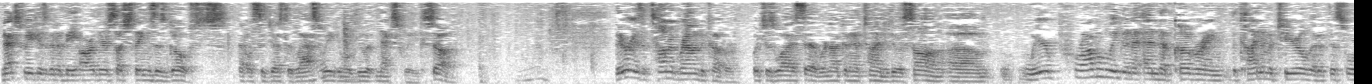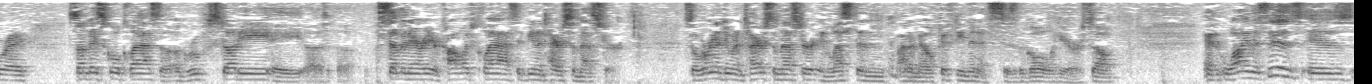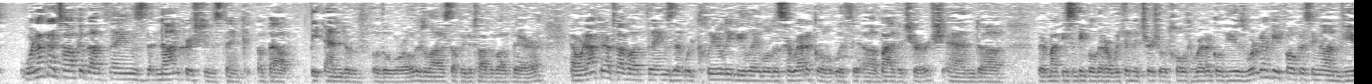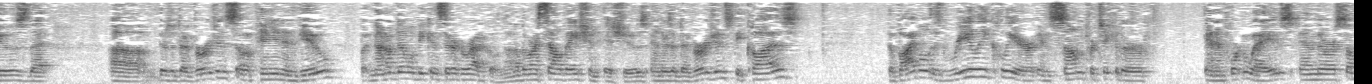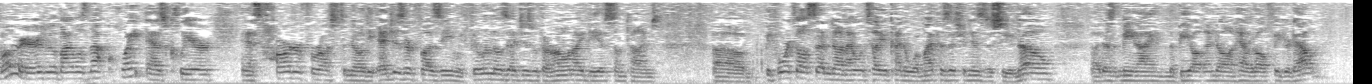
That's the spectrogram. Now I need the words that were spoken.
Next week is going to be, are there such things as ghosts? That was suggested last week, and we'll do it next week. So, there is a ton of ground to cover, which is why I said we're not going to have time to do a song. Um, we're probably going to end up covering the kind of material that if this were a Sunday school class, a, a group study, a, a, a, seminary or college class, it'd be an entire semester. So we're going to do an entire semester in less than, I don't know, 50 minutes is the goal here. So, and why this is, is we're not going to talk about things that non-Christians think about the end of, of, the world. There's a lot of stuff we could talk about there. And we're not going to talk about things that would clearly be labeled as heretical with, uh, by the church. And uh, there might be some people that are within the church who would hold heretical views. We're going to be focusing on views that uh, there's a divergence of opinion and view, but none of them will be considered heretical. None of them are salvation issues. And there's a divergence because the Bible is really clear in some particular and important ways, and there are some other areas where the Bible is not quite as clear, and it's harder for us to know. The edges are fuzzy, and we fill in those edges with our own ideas sometimes. Um, before it's all said and done, I will tell you kind of what my position is, just so you know. Uh, it doesn't mean I'm the be-all, end-all, and have it all figured out.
